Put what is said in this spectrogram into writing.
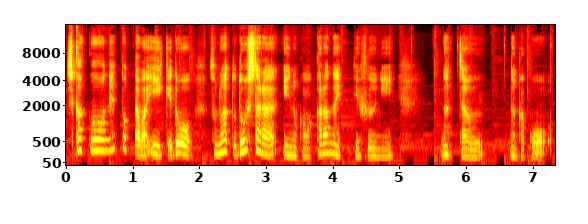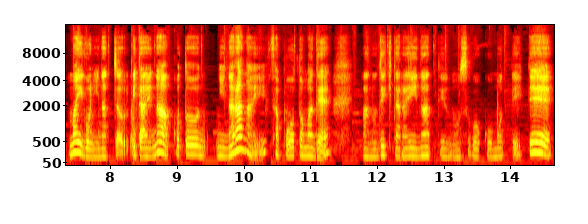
資格をね、取ったはいいけど、その後どうしたらいいのかわからないっていう風になっちゃう、なんかこう、迷子になっちゃうみたいなことにならない？サポートまで、あの、できたらいいなっていうのをすごく思っていて、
